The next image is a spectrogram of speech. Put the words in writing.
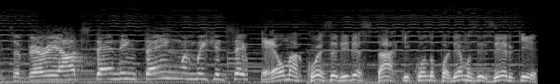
It's a very outstanding thing when we can say É uma coisa de destaque quando podemos dizer que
